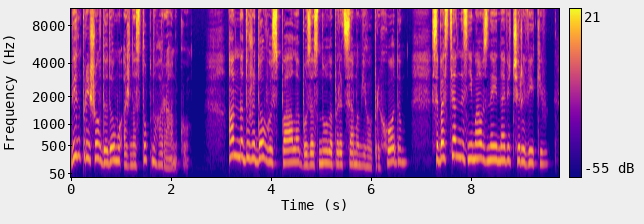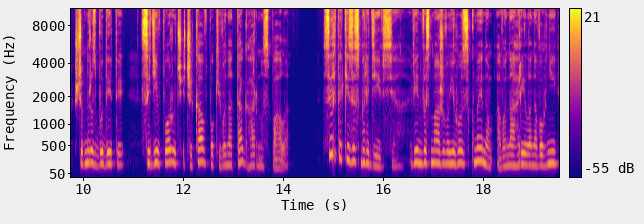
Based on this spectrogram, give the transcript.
Він прийшов додому аж наступного ранку. Анна дуже довго спала, бо заснула перед самим його приходом. Себастьян не знімав з неї навіть черевиків, щоб не розбудити, сидів поруч і чекав, поки вона так гарно спала. Сир таки засмердівся. Він висмажував його з кмином, а вона гріла на вогні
